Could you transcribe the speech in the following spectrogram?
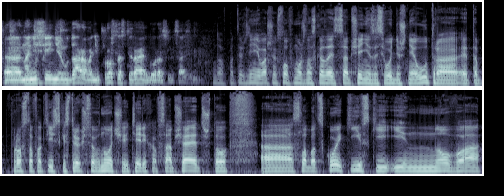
э, нанесение ударов, они просто стирают город с лица земли. Да, в подтверждение ваших слов можно сказать сообщение за сегодняшнее утро. Это просто фактически с трех часов ночи Терехов сообщает, что э, Слободской, Киевский и Ново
